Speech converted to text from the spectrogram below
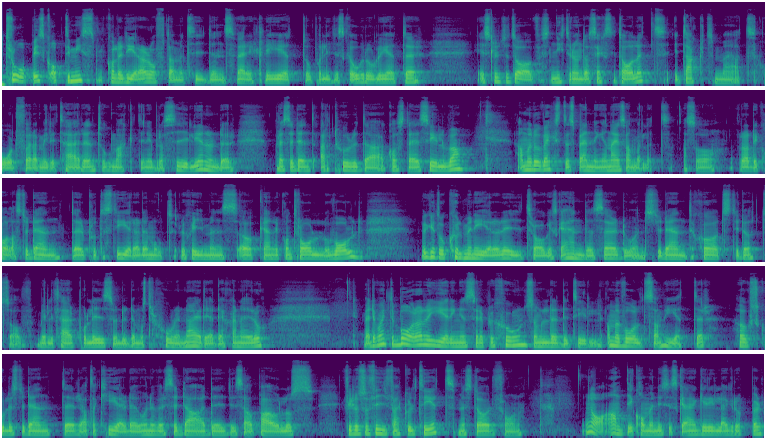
Tropisk optimism kolliderar ofta med tidens verklighet och politiska oroligheter. I slutet av 1960-talet, i takt med att hårdföra militären tog makten i Brasilien under president Artur da Costa e Silva, ja, men då växte spänningarna i samhället. Alltså, radikala studenter protesterade mot regimens ökande kontroll och våld vilket då kulminerade i tragiska händelser då en student sköts till döds av militärpolis under demonstrationerna i Rio de Janeiro. Men det var inte bara regeringens repression som ledde till ja, med våldsamheter. Högskolestudenter attackerade Universidade de Sao Paulos filosofifakultet med stöd från ja, antikommunistiska gerillagrupper.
